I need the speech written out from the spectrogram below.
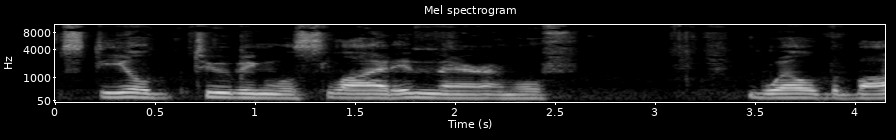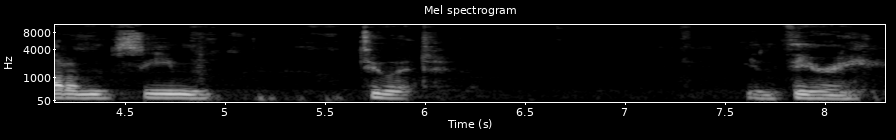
steel tubing will slide in there and we'll weld the bottom seam to it in theory.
